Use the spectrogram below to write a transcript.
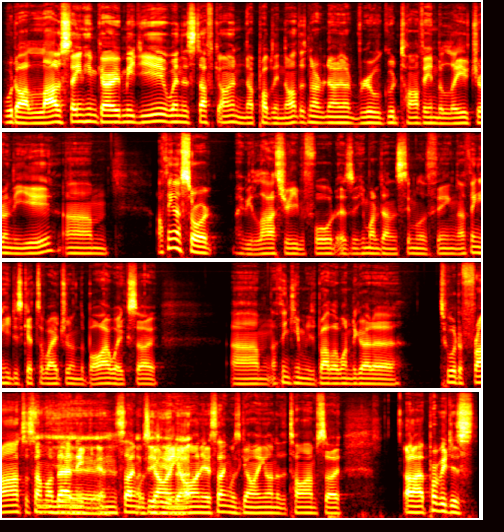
would I love seeing him go mid year when there's stuff going? No, probably not. There's no, no real good time for him to leave during the year. Um, I think I saw it maybe last year, year before, as he might have done a similar thing. I think he just gets away during the bye week. So um, I think him and his brother wanted to go to Tour de France or something like that, and, he, and something I was did hear going that. on. Yeah, something was going on at the time. So uh, probably just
